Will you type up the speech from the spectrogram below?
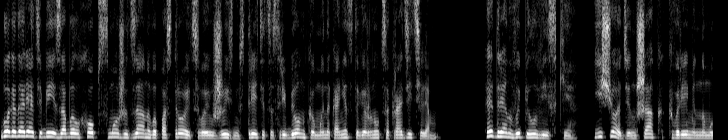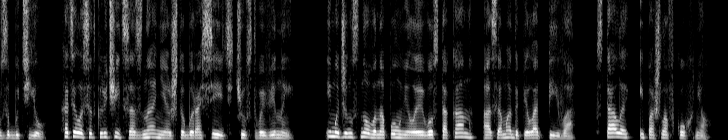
Благодаря тебе Изабел Хопс сможет заново построить свою жизнь, встретиться с ребенком и наконец-то вернуться к родителям. Эдриан выпил виски. Еще один шаг к временному забытью. Хотелось отключить сознание, чтобы рассеять чувство вины. Имаджин снова наполнила его стакан, а сама допила пиво. Встала и пошла в кухню.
